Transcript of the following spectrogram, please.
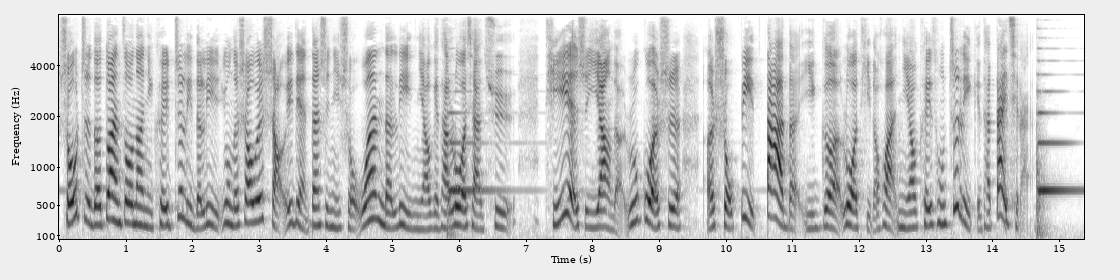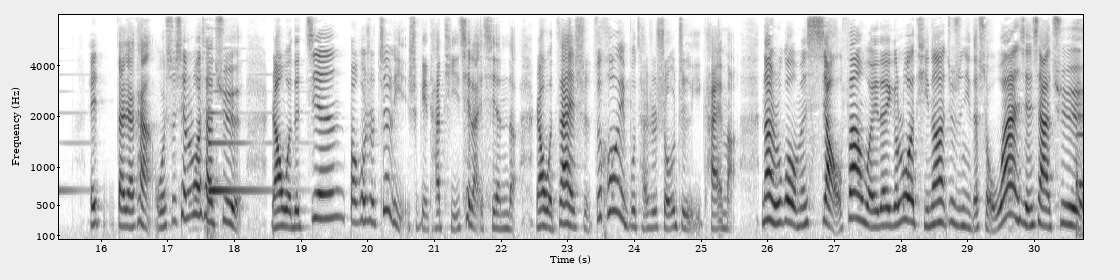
手指的断奏呢，你可以这里的力用的稍微少一点，但是你手腕的力你要给它落下去。提也是一样的，如果是呃手臂大的一个落体的话，你要可以从这里给它带起来。哎，大家看，我是先落下去。然后我的肩，包括说这里是给它提起来先的，然后我再是最后一步才是手指离开嘛。那如果我们小范围的一个落体呢，就是你的手腕先下去，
